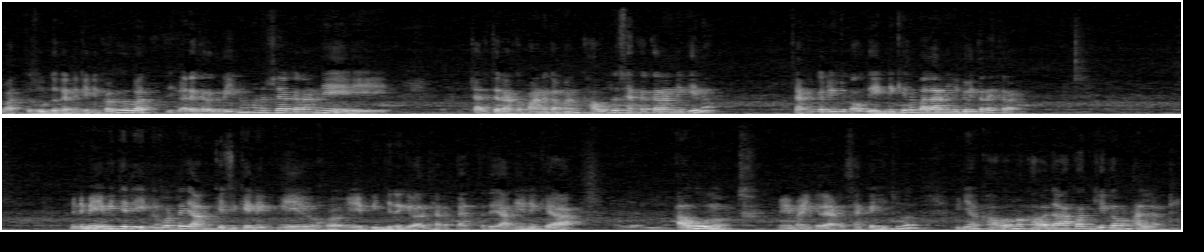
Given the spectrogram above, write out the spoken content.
වත්ත සුද්ධ කරන කෙනෙක් වගේ වත් වැඩ කර කර ඉන්න මනුස්සයා කරන්නේ චරිත රඟපාන ගමන් කවුද සැක කරන්නේ කියලා සැක කර යුතු කවුද ඉන්නේ කියලා බලන්න එක විතරයි කරන්නේ. මෙන්න මේ විදිහට ඉන්නකොට යම් කිසි කෙනෙක් මේ ඒ බින්දින ගෙවල් හට පැත්තට යන්නේ කියා අවුනොත් මේමයි කියලා සැක හිතුනොත් මිනිහා කවම කවදාකවත් ගිය ගමන් අල්ලන්නේ.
